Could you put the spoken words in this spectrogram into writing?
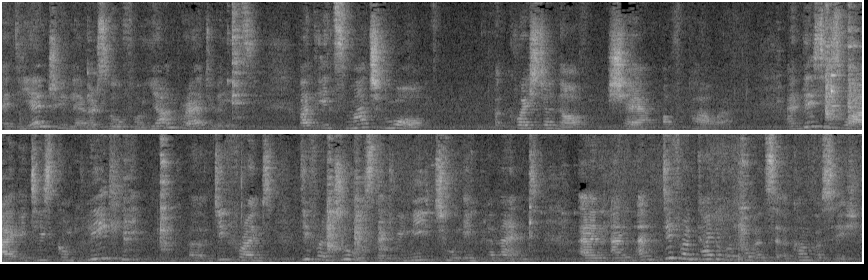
at the entry level, so for young graduates, but it's much more a question of share of power. And this is why it is completely uh, different, different tools that we need to implement and, and, and different kind of a conversation.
